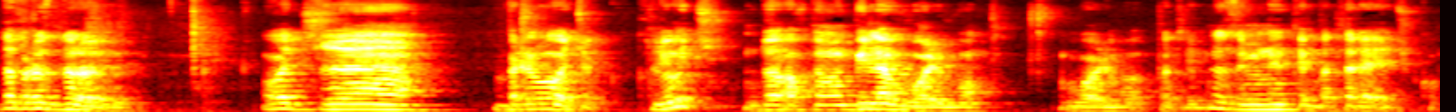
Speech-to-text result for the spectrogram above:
Доброго здоров'я. Отже, брелочок, ключ до автомобіля Volvo. Volvo. Потрібно замінити батареєчку.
